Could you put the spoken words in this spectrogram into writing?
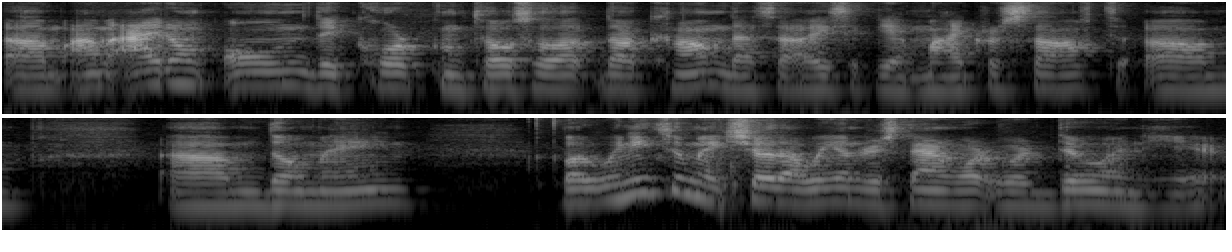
um, I don't own the corpcontoso.com. That's basically a Microsoft um, um, domain. But we need to make sure that we understand what we're doing here.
